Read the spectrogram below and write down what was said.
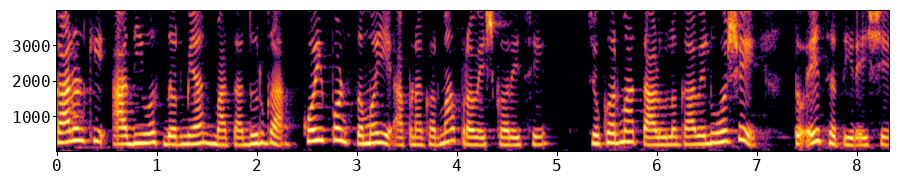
કારણ કે આ દિવસ દરમિયાન માતા દુર્ગા કોઈ પણ સમયે આપણા ઘરમાં પ્રવેશ કરે છે. જો ઘરમાં તાળું લગાવેલું હશે, તો એ જતી રહેશે.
